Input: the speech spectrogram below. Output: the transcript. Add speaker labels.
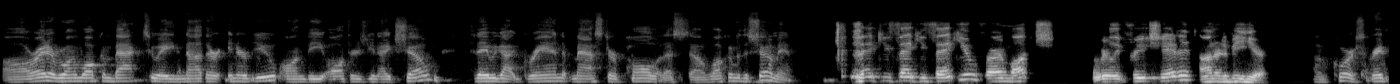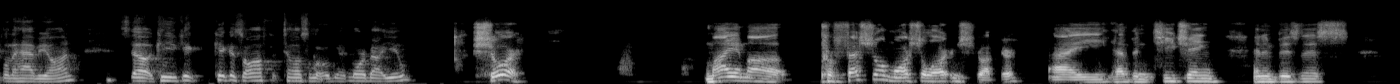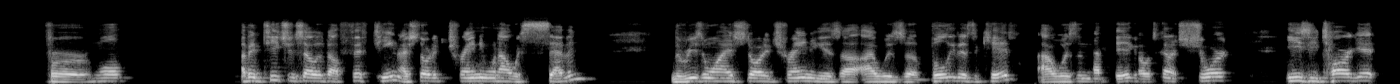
Speaker 1: All right, everyone, welcome back to another interview on the Authors Unite show. Today we got Grand Master Paul with us. So, welcome to the show, man.
Speaker 2: Thank you, thank you, thank you very much. I really appreciate it. Honor to be here.
Speaker 1: Of course, grateful to have you on. So, can you kick, kick us off? Tell us a little bit more about you.
Speaker 2: Sure. I am a professional martial art instructor. I have been teaching and in business for, well, I've been teaching since I was about 15. I started training when I was seven. The reason why I started training is uh, I was uh, bullied as a kid. I wasn't that big. I was kind of short, easy target,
